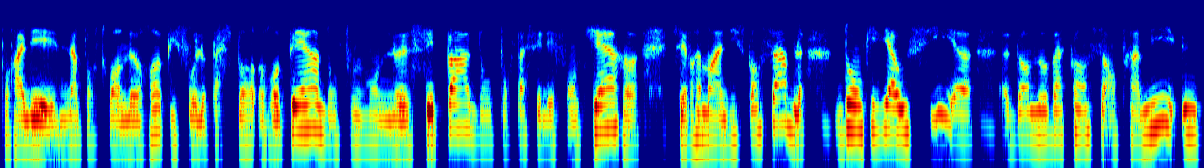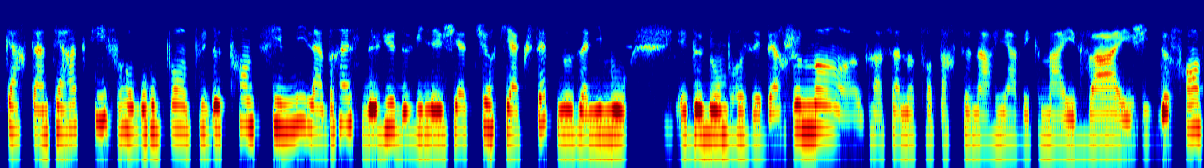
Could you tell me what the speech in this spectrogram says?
pour aller n'importe où en Europe, il faut le passeport européen, donc tout le monde ne le sait pas. Donc pour passer les frontières, c'est vraiment indispensable. Donc il y a aussi dans nos vacances entre amis une carte interactive regroupant plus de 36 000 adresses de lieux de villégiature qui acceptent nos animaux et de nombreux hébergements euh, grâce à notre partenariat avec Maeva et Gîtes de France,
